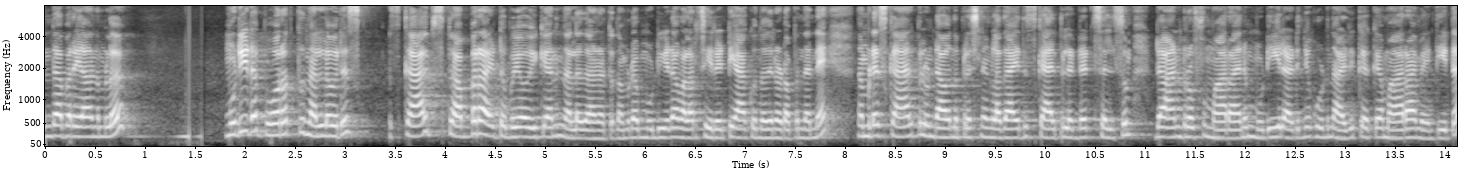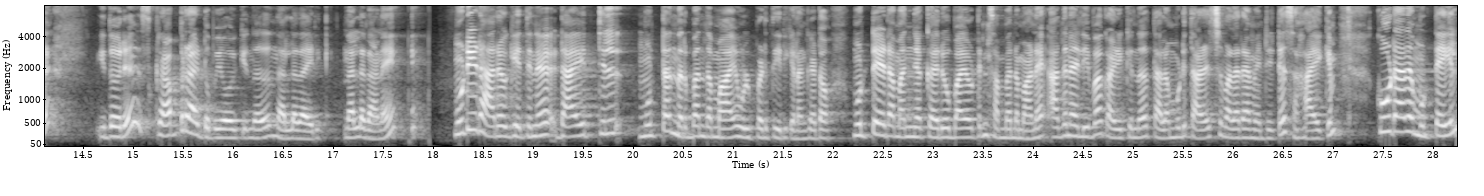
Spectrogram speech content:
എന്താ പറയുക നമ്മൾ മുടിയുടെ പുറത്ത് നല്ലൊരു സ്കാൽപ്പ് സ്ക്രബ്ബറായിട്ട് ഉപയോഗിക്കാനും നല്ലതാണ് കേട്ടോ. നമ്മുടെ മുടിയുടെ വളർച്ച ഇരട്ടിയാക്കുന്നതിനോടൊപ്പം തന്നെ നമ്മുടെ സ്കാൽപ്പിൽ ഉണ്ടാകുന്ന പ്രശ്നങ്ങൾ അതായത് സ്കാൽപ്പിലെ ഡെഡ് സെൽസും ഡാൻഡ്രോഫും മാറാനും മുടിയിൽ അടിഞ്ഞു കൂടുന്ന അഴുക്കൊക്കെ മാറാൻ വേണ്ടിയിട്ട് ഇതൊരു സ്ക്രബ്ബറായിട്ട് ഉപയോഗിക്കുന്നത് നല്ലതായിരിക്കും നല്ലതാണേ. മുടിയുടെ ആരോഗ്യത്തിന് ഡയറ്റിൽ മുട്ട നിർബന്ധമായി ഉൾപ്പെടുത്തിയിരിക്കണം കേട്ടോ. മുട്ടയുടെ മഞ്ഞക്കരു ബയോട്ടിൻ സമ്പന്നമാണ് അതിനാൽ ഇവ കഴിക്കുന്നത് തലമുടി തഴച്ചു വളരാൻ വേണ്ടിയിട്ട് സഹായിക്കും. കൂടാതെ മുട്ടയിൽ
